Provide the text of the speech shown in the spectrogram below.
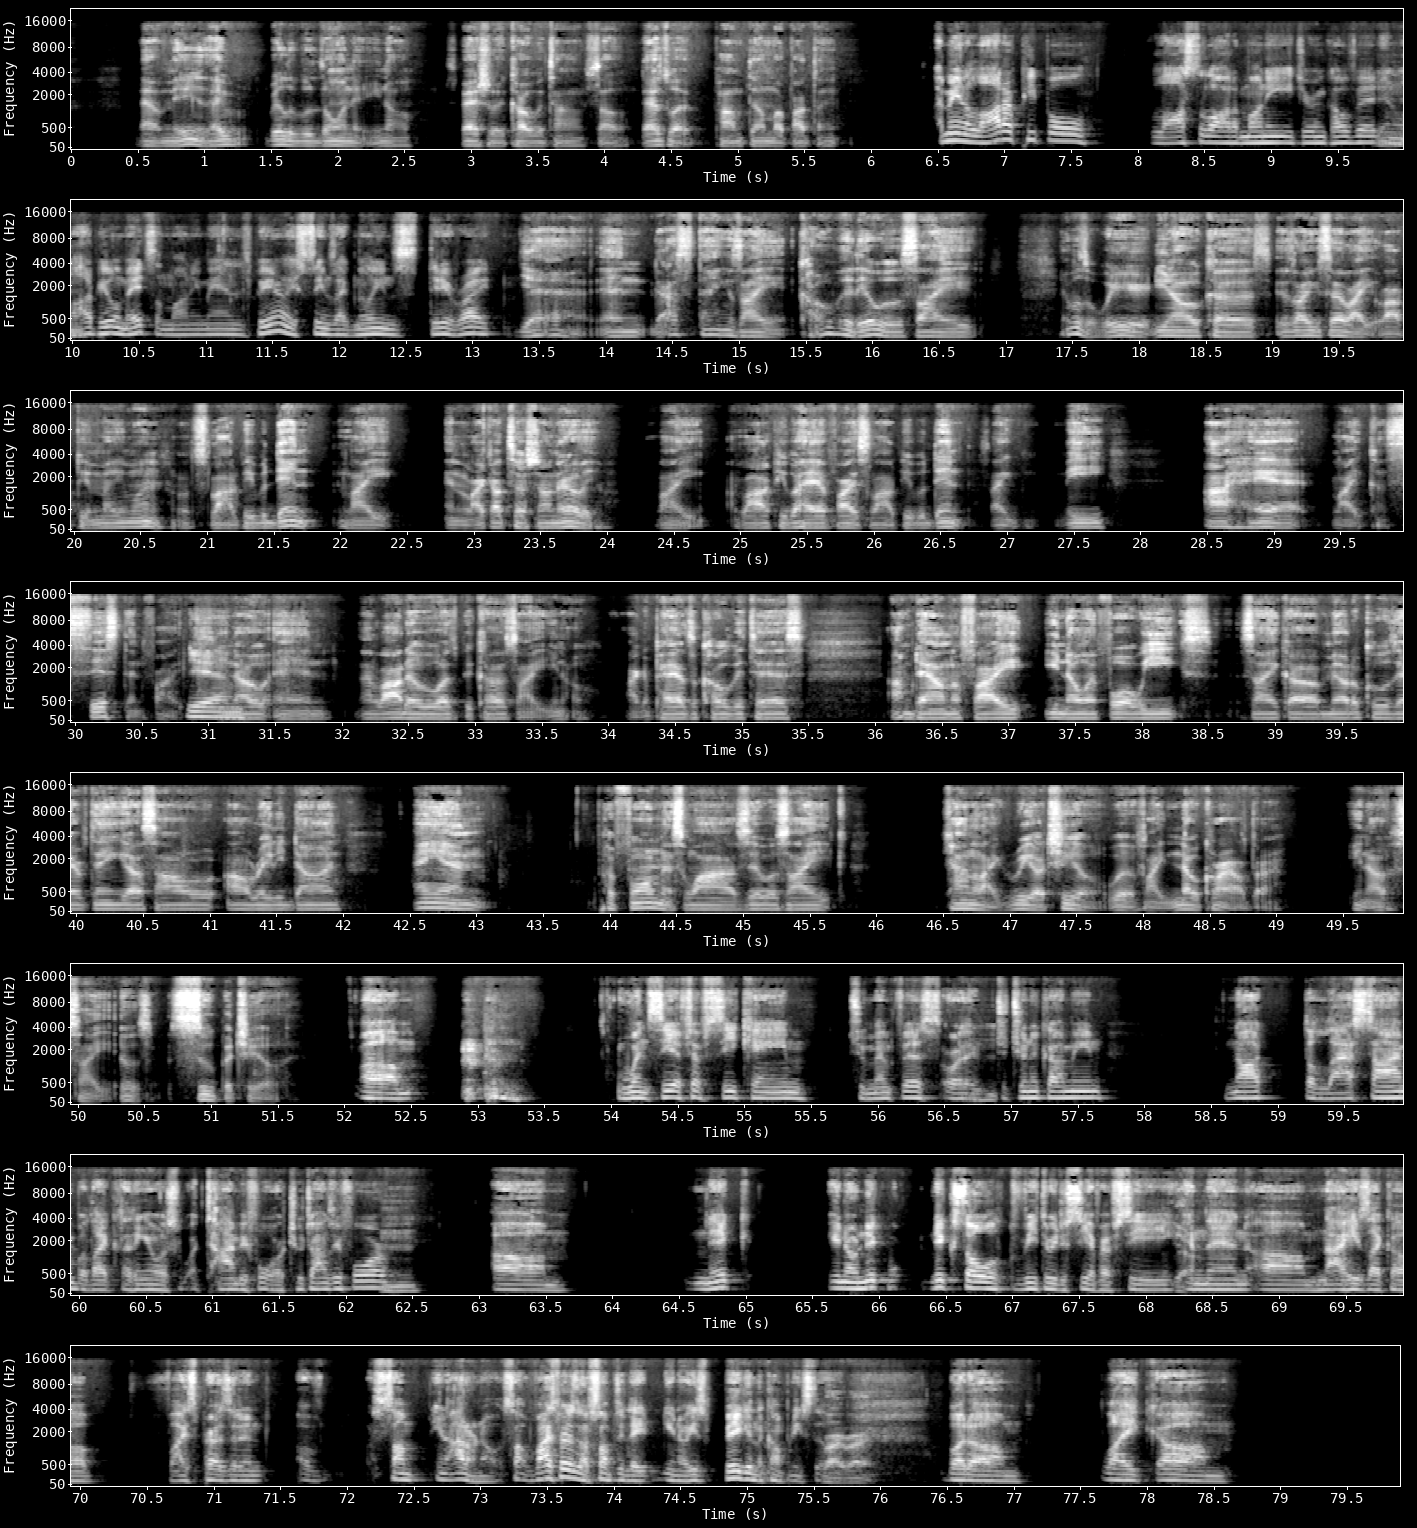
now me, they really was doing it, you know, especially COVID time. So that's what pumped them up, I think. I mean, a lot of people lost a lot of money during COVID, and mm-hmm. a lot of people made some money. Man, it apparently seems like millions did it right. Yeah, and that's things like COVID. It was like it was weird, you know, because it's like you said, like a lot of people made money, a lot of people didn't. Like, and like I touched on earlier, like a lot of people had fights, a lot of people didn't. It's like me, I had like consistent fights, yeah, you know, and a lot of it was because like you know I could pass a COVID test. I'm down to fight, you know, in four weeks. It's like uh, medicals, everything else all already done, and performance wise, it was like kind of like real chill with like no crowd there. You know, it's like it was super chill. Um, when CFFC came to Memphis or mm-hmm. to Tunica, I mean, not the last time, but like I think it was a time before, two times before. Mm-hmm. Um, Nick, you know, Nick Nick sold V three to CFFC, yeah. and then um, now he's like a vice president of some, you know, I don't know, some vice president of something. They, you know, he's big in the company still. Right, right. But um, like um,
